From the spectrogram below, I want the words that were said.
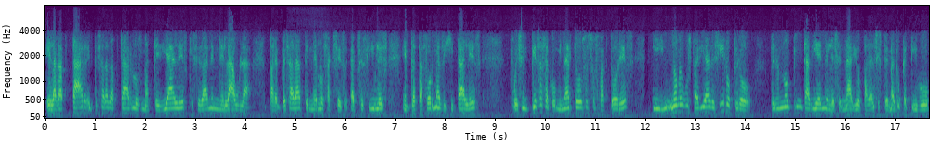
el adaptar, empezar a adaptar los materiales que se dan en el aula para empezar a tenerlos accesibles en plataformas digitales, pues empiezas a combinar todos esos factores y no me gustaría decirlo, pero pero no pinta bien el escenario para el sistema educativo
